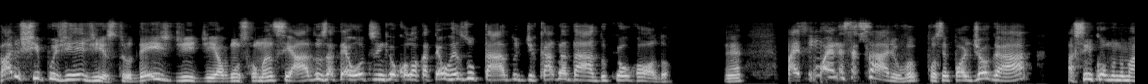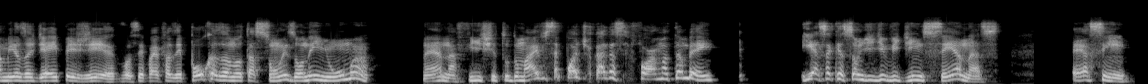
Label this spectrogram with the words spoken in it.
vários tipos de registro, desde de alguns romanceados até outros em que eu coloco até o resultado de cada dado que eu rolo. Né? Mas não é necessário. Você pode jogar, assim como numa mesa de RPG, você vai fazer poucas anotações ou nenhuma né, na ficha e tudo mais, você pode jogar dessa forma também. E essa questão de dividir em cenas é assim,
